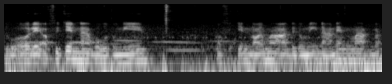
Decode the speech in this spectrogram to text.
ดูโอเดออกซิเจนนะครับโอ้โหตรงนี้ ออกซิเจนน้อยมาก แต่ตรงนี้หนาแน่นมากนะ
